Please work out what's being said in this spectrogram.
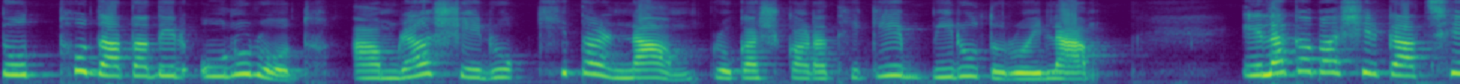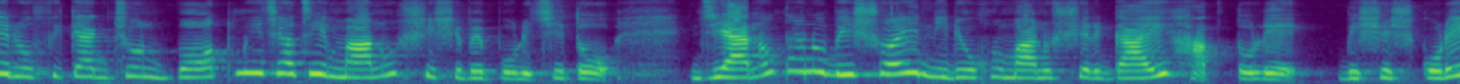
তথ্যদাতাদের অনুরোধ, আমরা সেই রক্ষিতার নাম প্রকাশ করা থেকে বিরত রইলাম। এলাকাবাসীর কাছে রফিক একজন বদমেজাজি মানুষ হিসেবে পরিচিত, যেন তেন বিষয়ে নিরীহ মানুষের গায়ে হাত তোলে। বিশেষ করে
